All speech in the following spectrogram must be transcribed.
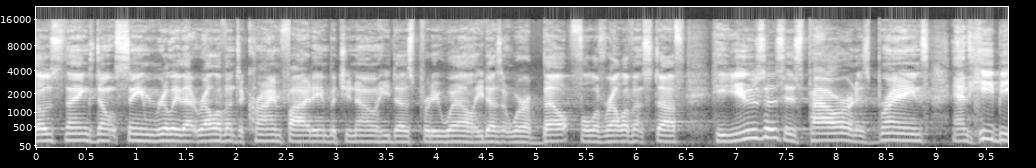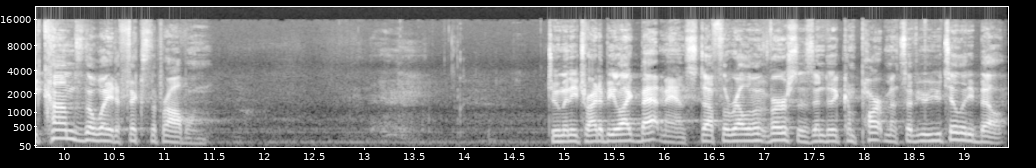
Those things don't seem really that relevant to crime fighting, but you know, he does pretty well. He doesn't wear a belt full of relevant stuff. He uses his power and his brains, and he becomes the way to fix the problem. Too many try to be like Batman, stuff the relevant verses into the compartments of your utility belt.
